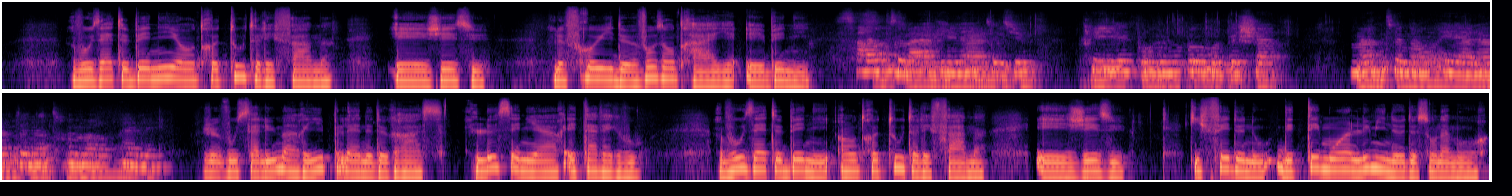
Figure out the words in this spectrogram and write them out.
Vous êtes bénie entre toutes les femmes, et Jésus, le fruit de vos entrailles, est béni. Sainte Marie, Mère de Dieu, priez pour nous pauvres pécheurs, maintenant et à l'heure de notre mort. Amen. Je vous salue Marie, pleine de grâce. Le Seigneur est avec vous. Vous êtes bénie entre toutes les femmes, et Jésus, qui fait de nous des témoins lumineux de son amour,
